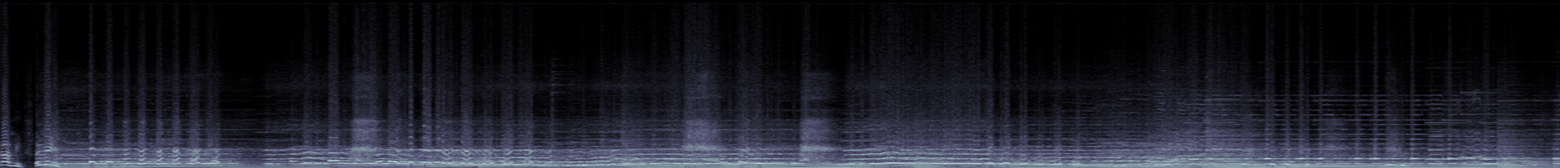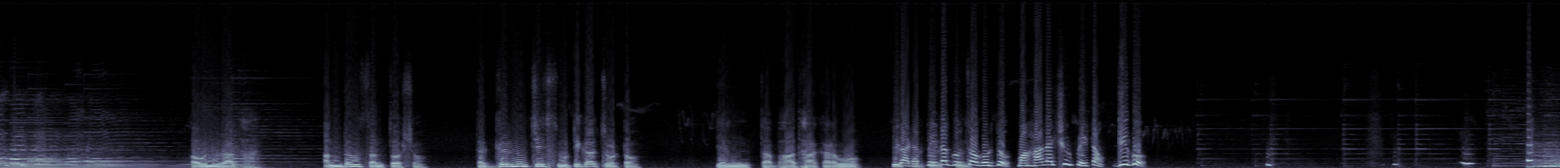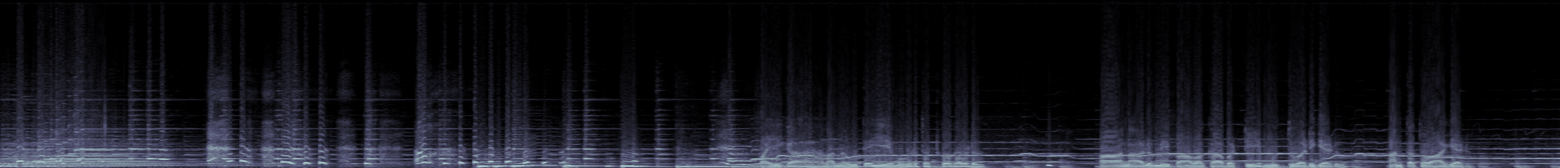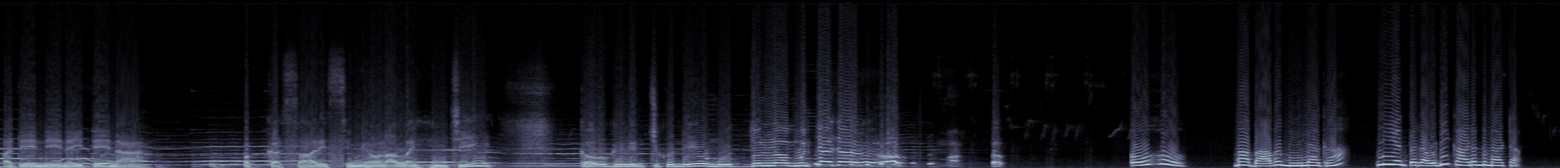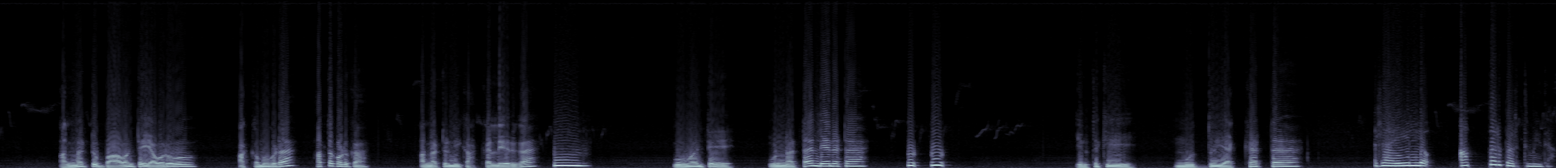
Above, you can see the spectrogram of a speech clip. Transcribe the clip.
ఊ, అబ్బా, కాఫీ వేడి. అవును రాధ అందం సంతోషం దగ్గర నుంచి సూటిగా చూడటం ఎంత బాధాకరమో ఇప్పుడు గడప మీద తెలుస్తుంది. కూర్చోకూడదు మహాలక్ష్మి పీఠం దిగు పైగా అలా నవ్వుతే ఏ మొగుడు తట్టుకోగలడు? ఆనాడు మీ బావ కాబట్టి ముద్దు అడిగాడు అంతతో ఆగాడు. అదే నేనైతేనా? ఒక్కసారి సింహంలా లంహించి కౌగిలించుకుని ముద్దుల్లో ముంచేశాడు. ఓహో మా బావ మీలాగా? నీ అంత రౌడీ కాడన్నమాట. అన్నట్టు బావంటే ఎవరు? అక్క మొగుడా అత్త కొడుక? అన్నట్టు నీకు అక్కర్లేరుగా ఊ అంటే ఉన్నట్ట లేనట. ఇంతకీ ముద్దు ఎక్కట్ట? రైల్లో అప్పర్ బర్త్ మీద.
